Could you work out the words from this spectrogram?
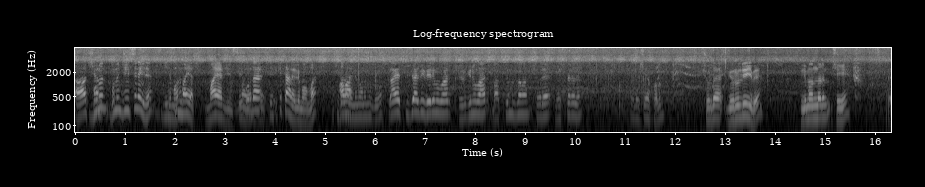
Ağaç Bunun bunun cinsi neydi? cinsi Limon. Mayer. Mayer cinsi. Mayer Burada cinsi. iki tane limon var. İki Ama- tane limonumuz var. Gayet güzel bir verimi var, sürgünü var. Baktığımız zaman şöyle gösterelim. Şöyle şey yapalım. Şurada görüldüğü gibi limonların şeyi eee,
